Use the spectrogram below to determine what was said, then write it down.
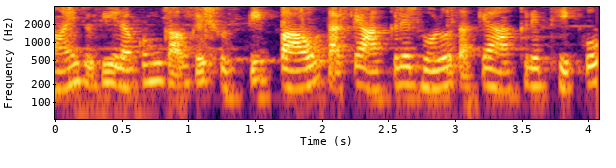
নয়। যদি এরকম কাউকে সত্যি পাও, তাকে আঁকড়ে ধরো, তাকে আঁকড়ে থেকো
